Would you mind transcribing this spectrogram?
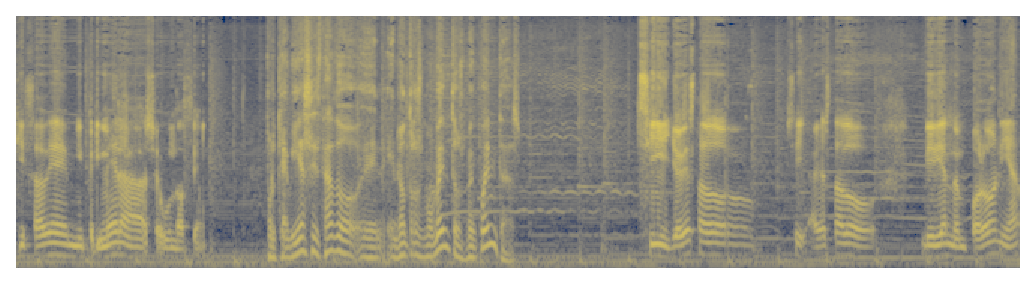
quizá de mi primera segunda opción. Porque habías estado en, en otros momentos, ¿me cuentas? Sí, yo había estado, sí, había estado viviendo en Polonia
